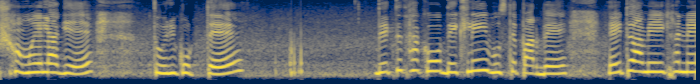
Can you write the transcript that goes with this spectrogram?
সময় লাগে তৈরি করতে। দেখতে থাকো, দেখলেই বুঝতে পারবে। এই তো আমি এখানে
